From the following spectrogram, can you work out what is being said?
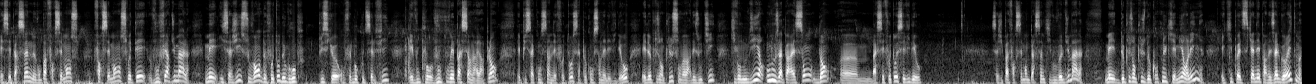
Et ces personnes ne vont pas forcément, souhaiter vous faire du mal. Mais il s'agit souvent de photos de groupe, puisqu'on fait beaucoup de selfies, et vous, vous pouvez passer en arrière-plan, et puis ça concerne les photos, ça peut concerner les vidéos, et de plus en plus, on va avoir des outils qui vont nous dire où nous apparaissons dans euh, bah, ces photos et ces vidéos. Il ne s'agit pas forcément de personnes qui vous veulent du mal, mais de plus en plus de contenu qui est mis en ligne et qui peut être scanné par des algorithmes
